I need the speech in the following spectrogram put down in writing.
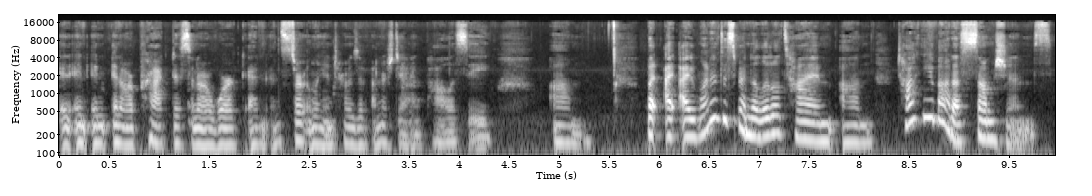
in, in, in, our practice and our work, and, and certainly in terms of understanding policy. Um, but I, I, wanted to spend a little time um, talking about assumptions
